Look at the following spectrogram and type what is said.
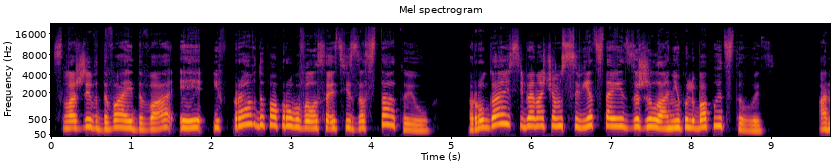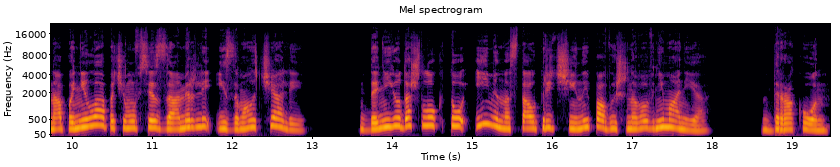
Сложив два и два, Эя и вправду попробовала сойти за статую — ругая себя, на чем свет стоит за желание полюбопытствовать. Она поняла, почему все замерли и замолчали. До нее дошло, кто именно стал причиной повышенного внимания. Дракон.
